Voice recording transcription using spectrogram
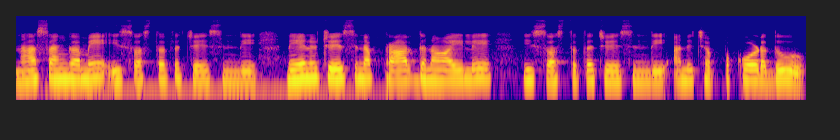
నా సంఘమే ఈ స్వస్థత చేసింది. నేను చేసిన ప్రార్థనాయులే ఈ స్వస్థత చేసింది అని చెప్పకూడదు.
